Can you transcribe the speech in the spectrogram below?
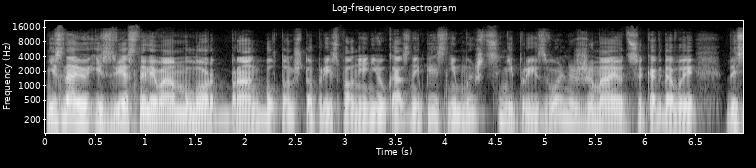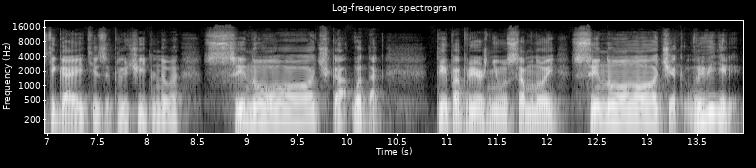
Не знаю, известно ли вам, лорд Бранкблтон, что при исполнении указанной песни мышцы непроизвольно сжимаются, когда вы достигаете заключительного «сыночка». Вот так. Ты по-прежнему со мной «сыночек». Вы видели?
